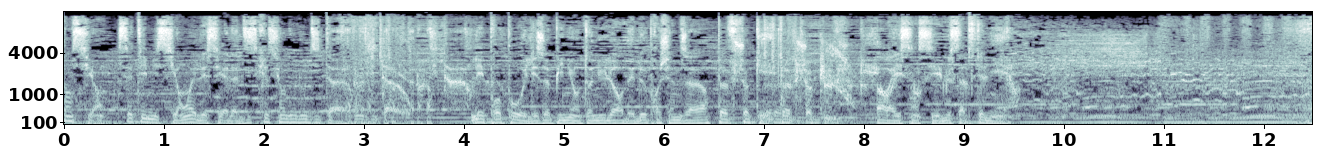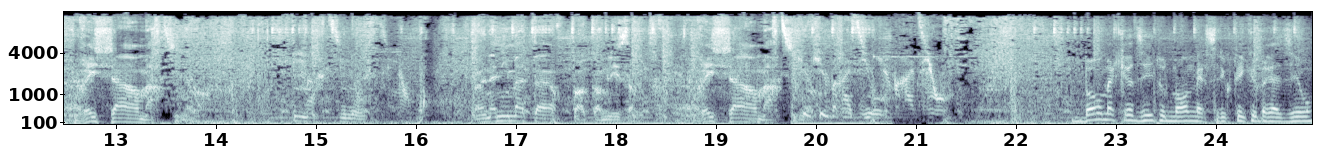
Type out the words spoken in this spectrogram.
Attention, cette émission est laissée à la discrétion de l'auditeur. Les propos et les opinions tenues lors des deux prochaines heures peuvent choquer. Peuvent choquer. Oreilles sensibles s'abstenir. Richard Martineau. Martino. Un animateur pas comme les autres. Richard Martineau. Cube Radio. Bon mercredi tout le monde, merci d'écouter Cube Radio.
